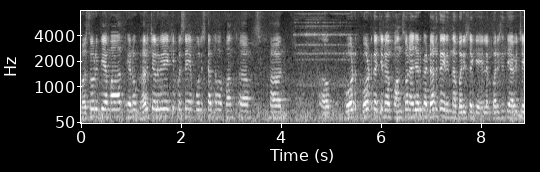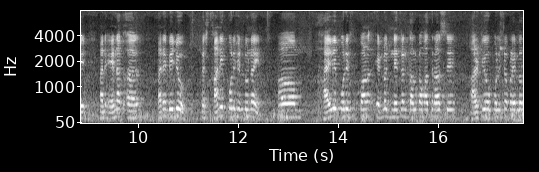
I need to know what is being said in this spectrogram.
બસો રૂપિયામાં એનું ઘર ચલવે કે પછી પોલીસ ખાતામાં કોર્ટ કોર્ટ કચેરીમાં પાંચસો ને હજાર રૂપિયા દંડ કઈ રીતના ભરી શકે એટલે પરિસ્થિતિ આવી છે. અને એના અને બીજું, સ્થાનિક પોલીસ એટલું નહીં હાઈવે પોલીસ પણ એટલો જ નેત્રંગ તાલુકામાં ત્રાસ છે. આરટીઓ પોલીસનો પણ એટલો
